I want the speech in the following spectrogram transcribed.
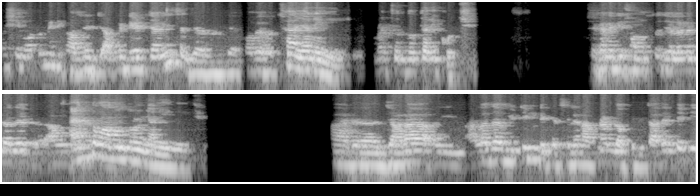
সেই মতো আপনি আপনি ডেট জানিয়েছেন কবে হচ্ছে? হ্যাঁ জানিয়ে দিয়েছি। আমরা চোদ্দ তারিখ করছি। সেখানে কি সমস্ত জেলা নেতাদের একদম আমন্ত্রণ জানিয়ে দিয়েছি। আর যারা আলাদা মিটিং ডেকেছিলেন আপনার ব্লকে তাদেরকে কি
